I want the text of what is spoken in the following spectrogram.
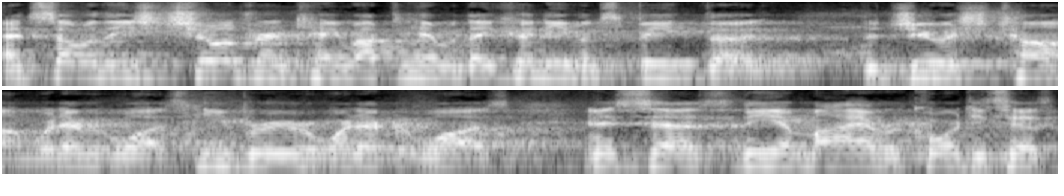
And some of these children came up to him and they couldn't even speak the, the Jewish tongue, whatever it was, Hebrew or whatever it was. And it says, Nehemiah records, he says,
